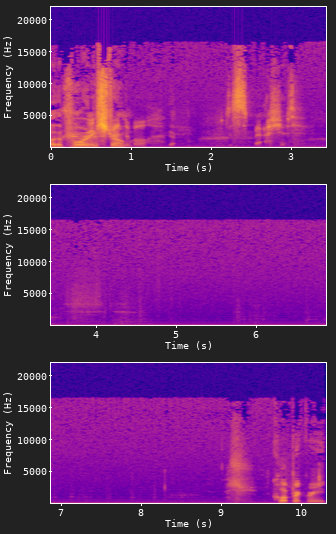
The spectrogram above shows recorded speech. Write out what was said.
Oh, the Crew poor Nostromo. expendable. Just smash it. Corporate greed.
